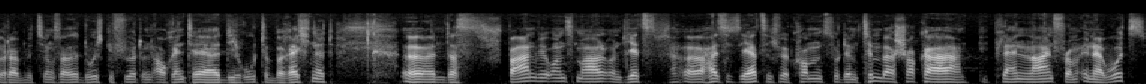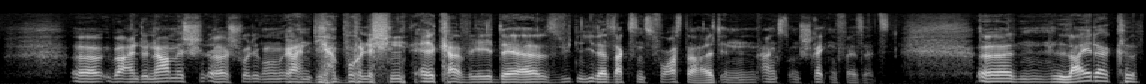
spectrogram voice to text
oder beziehungsweise durchgeführt und auch hinterher die Route berechnet. Äh, das sparen wir uns mal und jetzt äh, heiße ich Sie herzlich willkommen zu dem Timber Shocker Plan 9 from Inner Woods äh, über einen dynamisch, äh, Entschuldigung, einen diabolischen LKW, der Südniedersachsens Forster halt in Angst und Schrecken versetzt. leider klappt,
